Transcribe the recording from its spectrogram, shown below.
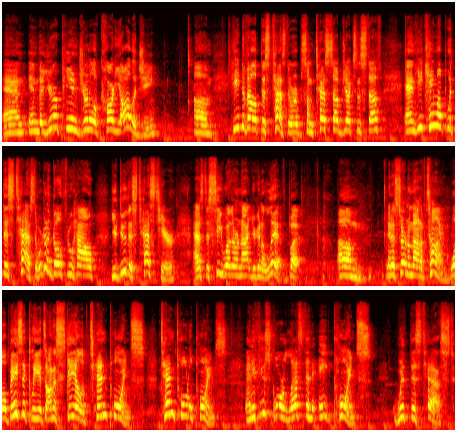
And in the European Journal of Cardiology, um, he developed this test. There were some test subjects and stuff, and he came up with this test. And we're going to go through how you do this test here as to see whether or not you're going to live. But um, in a certain amount of time. Well, basically, it's on a scale of 10 points, 10 total points. And if you score less than eight points with this test,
